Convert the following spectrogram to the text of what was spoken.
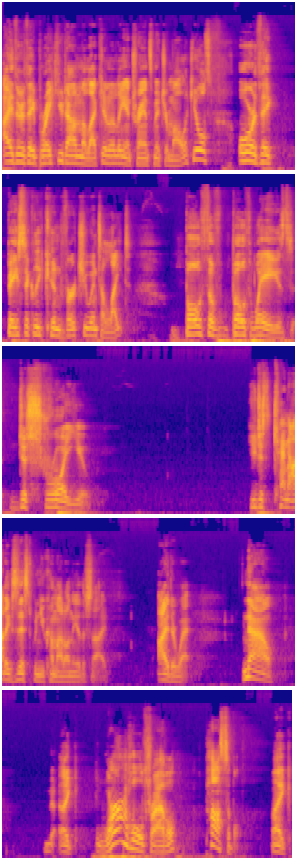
Either they break you down molecularly and transmit your molecules, or they basically convert you into light. Both of both ways destroy you. You just cannot exist when you come out on the other side. Either way. Now, like wormhole travel, possible. Like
